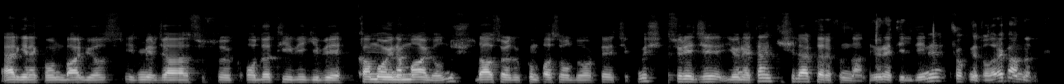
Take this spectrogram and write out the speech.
Ergenekon, Balyoz, İzmir Casusluk, Oda TV gibi kamuoyuna mal olmuş. Daha sonra da kumpas olduğu ortaya çıkmış. Süreci yöneten kişiler tarafından yönetildiğini çok net olarak anladık.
